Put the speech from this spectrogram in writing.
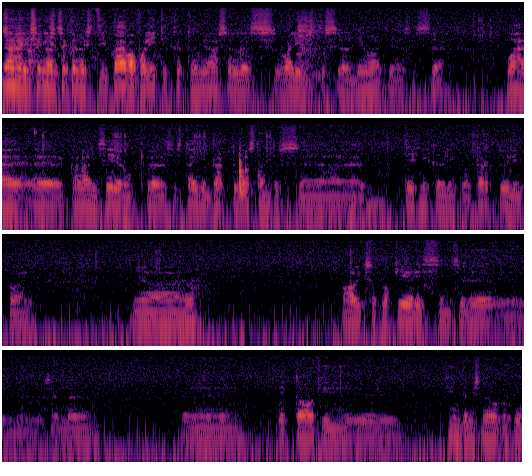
jah, ei, noh, siin on see, kõneks päevapoliitikat on jah, selles valimistes seal niimoodi ja siis see kohe eh, kanaliseerub eh, siis Tallinn-Tartu vastandusse ja eh, Tehnikaülikool, Tartu Ülikool. Ja noh, Aaviksoo blokeeris siin selle, selle etaagi hindamisnõukogu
